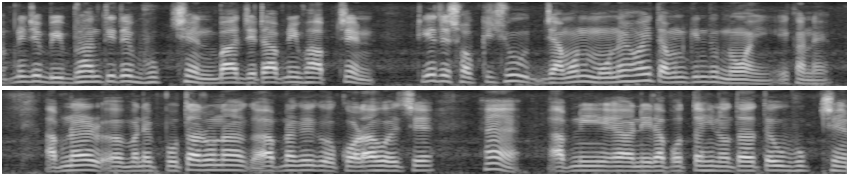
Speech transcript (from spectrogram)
আপনি যে বিভ্রান্তিতে ভুগছেন বা যেটা আপনি ভাবছেন, ঠিক আছে? সব কিছু যেমন মনে হয়, তেমন কিন্তু নয় এখানে। আপনার মানে প্রতারণা আপনাকে করা হয়েছে হ্যাঁ? আপনি নিরাপত্তাহীনতাতেও ভুগছেন,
